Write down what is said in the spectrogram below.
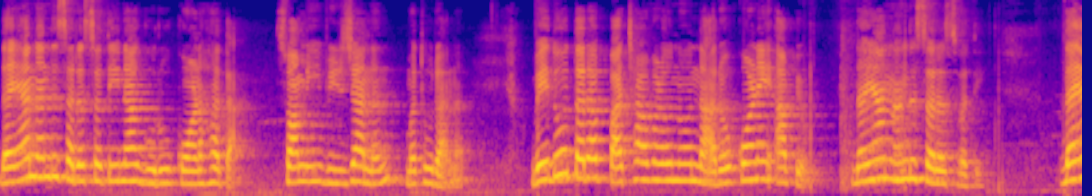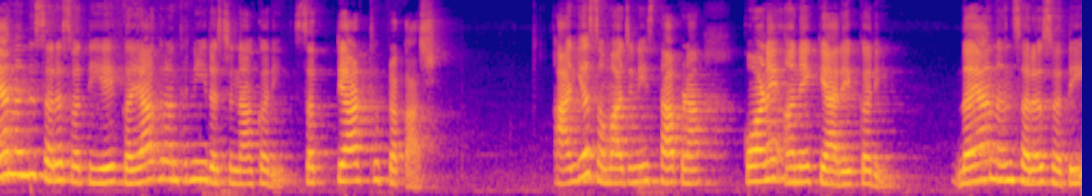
દયાનંદ સરસ્વતીના ગુરુ કોણ હતા? સ્વામી વિરજાનંદ મથુરાનંદ વેદો તરફ પાછા વળોનો નારો કોણે આપ્યો? દયાનંદ સરસ્વતી. દયાનંદ સરસ્વતીએ કયા ગ્રંથની રચના કરી? સત્યાર્થ પ્રકાશ. આર્ય સમાજની સ્થાપના કોણે અને ક્યારે કરી? દયાનંદ સરસ્વતી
